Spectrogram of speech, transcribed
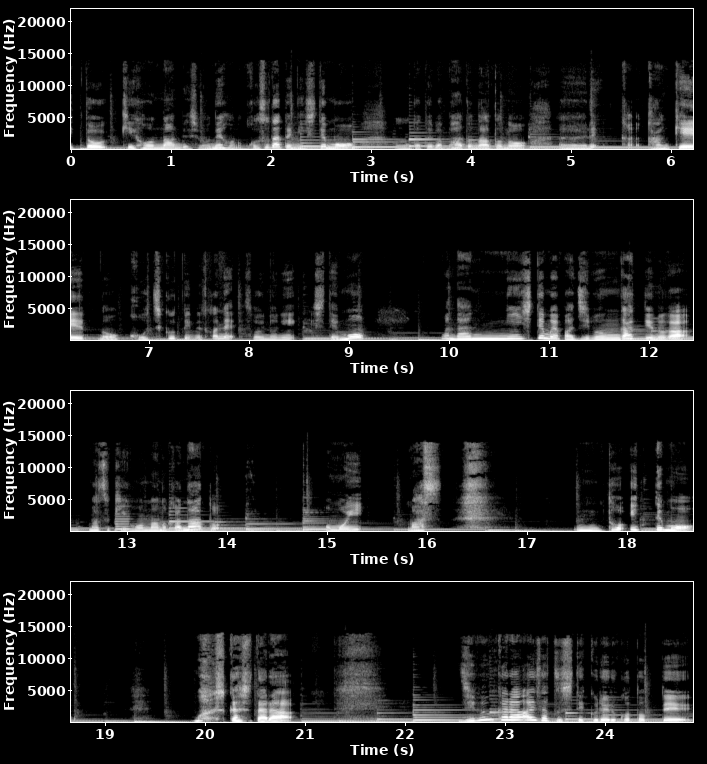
きっと基本なんでしょうね。この子育てにしても、うん、例えばパートナーとの、えー、関係の構築っていうんですかね。そういうのにしても、まあ、何にしてもやっぱ自分がっていうのがまず基本なのかなと思います。うん、と言っても、もしかしたら、自分から挨拶してくれることって、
